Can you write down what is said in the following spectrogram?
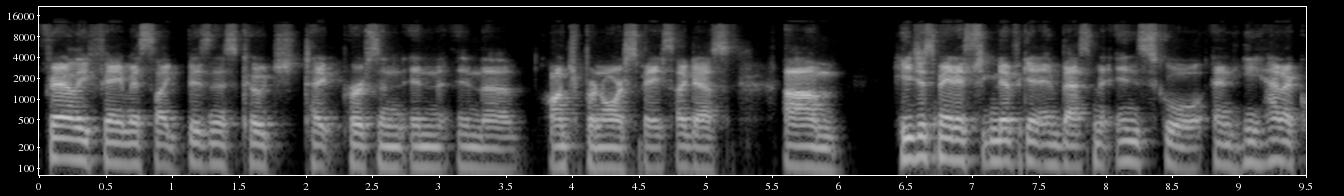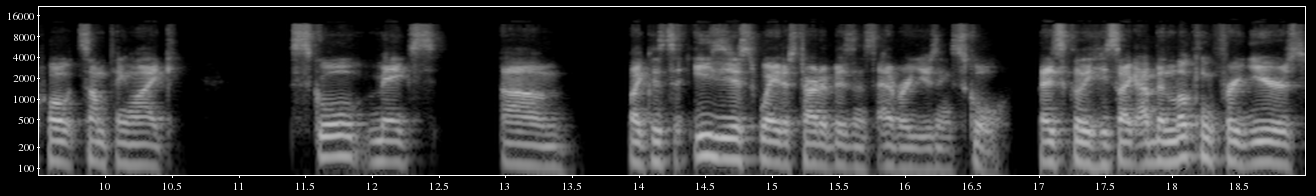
fairly famous like business coach type person in in the entrepreneur space, I guess. Um, he just made a significant investment in Skool, and he had a quote something like, "Skool makes um, like it's the easiest way to start a business ever using Skool." Basically, he's like, "I've been looking for years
